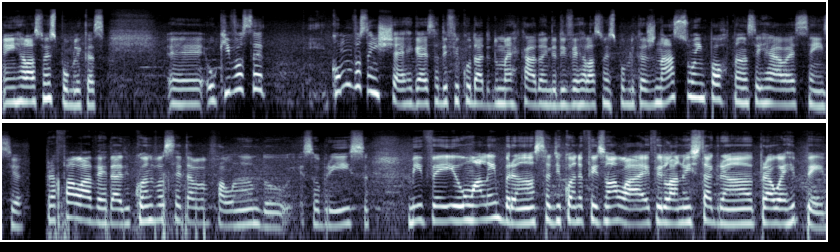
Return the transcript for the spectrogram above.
em relações públicas. É, o que você como você enxerga essa dificuldade do mercado ainda de ver relações públicas na sua importância e real essência? Para falar a verdade, quando você estava falando sobre isso, me veio uma lembrança de quando eu fiz uma live lá no Instagram para o RP,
